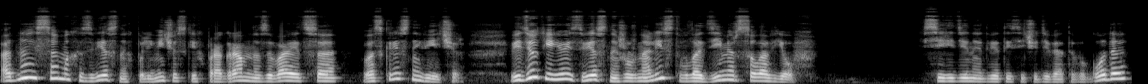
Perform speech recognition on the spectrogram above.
Одна из самых известных полемических программ называется «Воскресный вечер». Ведет ее известный журналист Владимир Соловьев. С середины 2009 года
